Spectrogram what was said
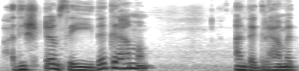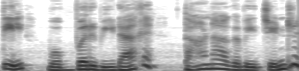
அதிர்ஷ்டம் செய்த கிராமம். அந்த கிராமத்தில் ஒவ்வொரு வீடாக தானாகவே சென்று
